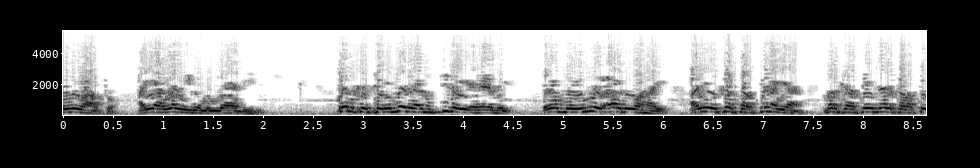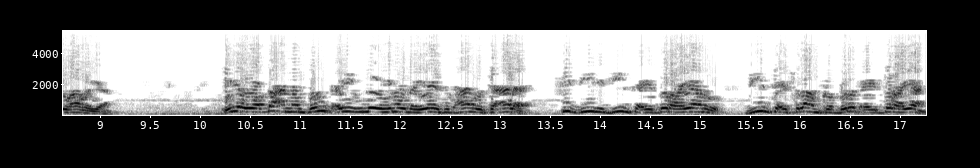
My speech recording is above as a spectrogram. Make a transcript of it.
ugu laabto ayaa layiga la yidhaha layidhi kolka kelimadaanu siday ahaaday oo mawduuc aad u ahay ayay ka sarfinayaan. Markaasay meel kale ku laabayaan iyo wadacnan durid ayay leeyihiin ow dha ilaahi subxaana watacaala si diini diinta ay duraayaanoo diinta islaamka durid ay durayaan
